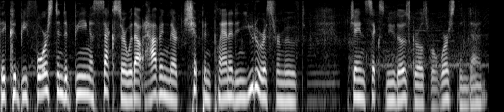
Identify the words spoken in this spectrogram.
they could be forced into being a sexer without having their chip implanted and uterus removed. Jane Six knew those girls were worse than dead.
